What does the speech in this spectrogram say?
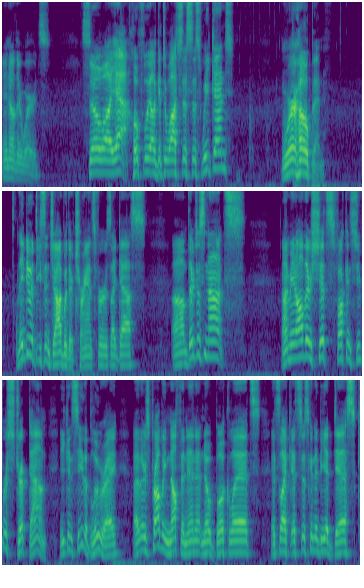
In other words. So uh, yeah, hopefully I'll get to watch this this weekend. We're hoping. They do a decent job with their transfers, I guess. Um, they're just not. I mean, all their shit's fucking super stripped down. You can see the Blu-ray. Uh, there's probably nothing in it, no booklets. It's like it's just gonna be a disc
